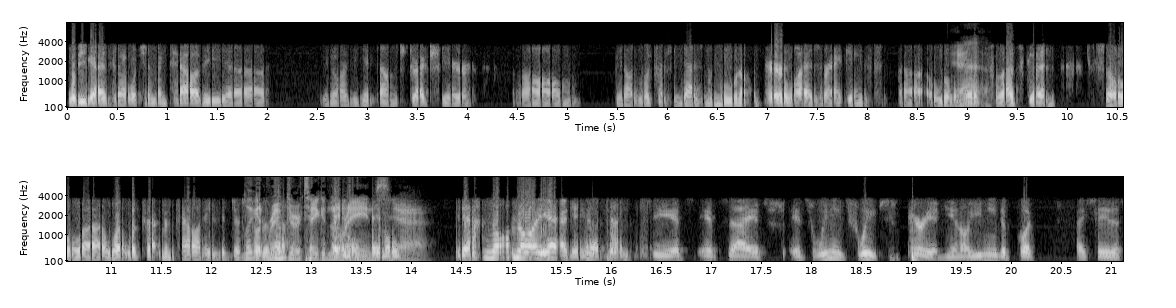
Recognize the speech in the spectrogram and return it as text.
what do you guys? Uh, what's your mentality? Uh, you know, as you get down the stretch here. Um, you know, it looks like you guys have been moving up the pairwise rankings uh, a little Yeah. bit, so that's good. So, uh, what what's that mentality? Is it just Look at of Richter the taking the same old- reins. old- Yeah. Yeah. No, no, yeah. It's, it's, it's, see, it's it's uh, it's it's we need sweeps. Period. You know, you need to put. I say this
